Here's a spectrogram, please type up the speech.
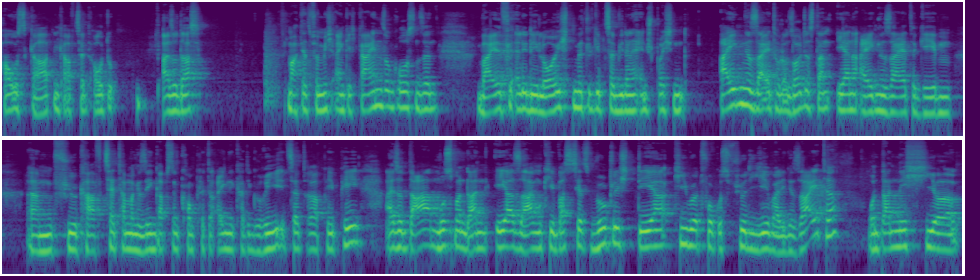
Haus, Garten, Kfz, Auto. Also das macht jetzt für mich eigentlich keinen so großen Sinn, weil für LED-Leuchtmittel gibt es ja wieder eine entsprechend eigene Seite oder sollte es dann eher eine eigene Seite geben, ähm, für Kfz haben wir gesehen, gab es eine komplette eigene Kategorie etc. pp. Also da muss man dann eher sagen, okay, was ist jetzt wirklich der Keyword-Fokus für die jeweilige Seite und dann nicht hier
